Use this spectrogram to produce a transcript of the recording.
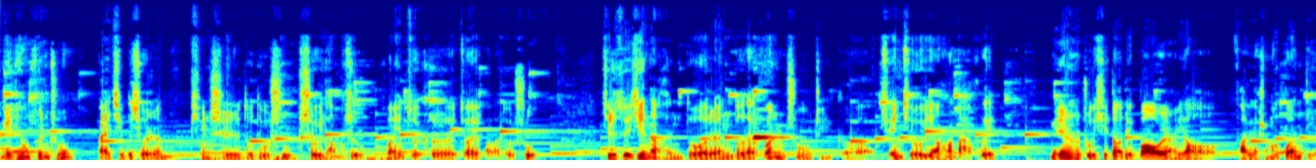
每天五分钟，百计不求人。平时多读书，收益挡不住。欢迎做客教育宝宝读书。其实最近呢，很多人都在关注这个全球央行大会，美联储主席到底鲍威尔要发表什么观点？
